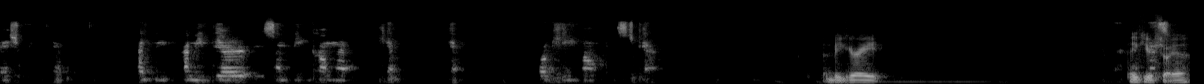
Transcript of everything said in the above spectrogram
English, we can I think, I mean, there is something common can, can working on this together. That'd be great. Thank you, Xiaoya.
